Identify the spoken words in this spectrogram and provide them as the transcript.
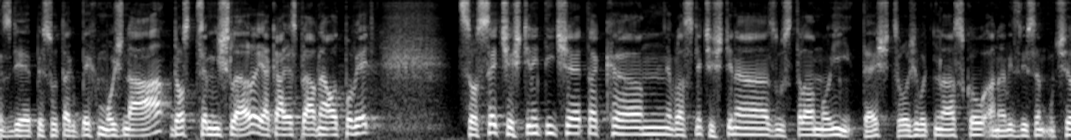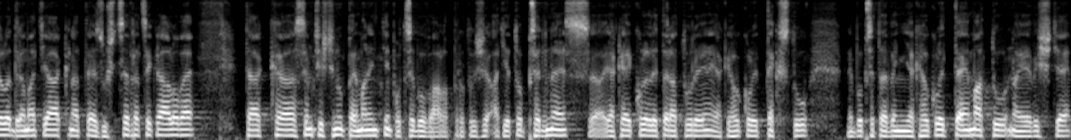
z dějepisu, tak bych možná dost přemýšlel, jaká je správná odpověď. Co se češtiny týče, tak um, vlastně čeština zůstala mojí tež celoživotní láskou a navíc, když jsem učil dramaťák na té Zušce v Hradci Králové, tak uh, jsem češtinu permanentně potřeboval, protože ať je to přednes jakékoliv literatury, jakéhokoliv textu nebo přetavení jakéhokoliv tématu na jeviště,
